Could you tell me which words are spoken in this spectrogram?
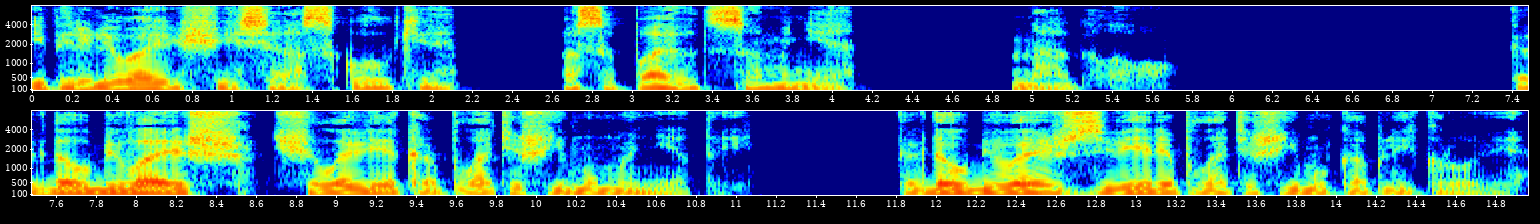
и переливающиеся осколки осыпаются мне на голову. Когда убиваешь человека, платишь ему монетой. Когда убиваешь зверя, платишь ему каплей крови.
